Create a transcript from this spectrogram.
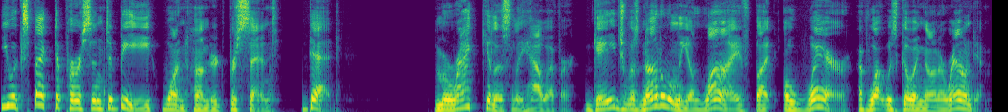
You expect a person to be 100% dead. Miraculously, however, Gage was not only alive but aware of what was going on around him.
